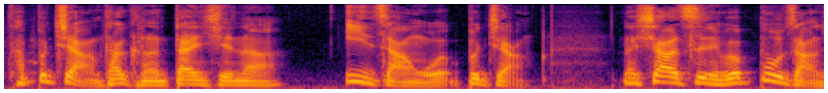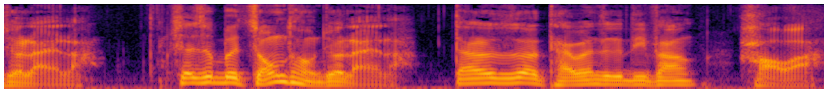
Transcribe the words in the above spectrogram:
他不讲，他可能担心啊。议长我不讲，那下次你会部长就来了，下次不会总统就来了。大家都知道台湾这个地方好啊，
